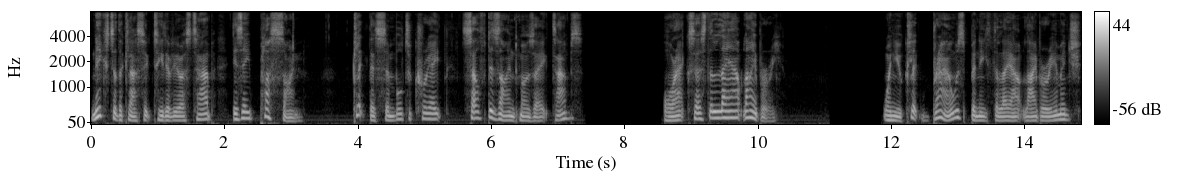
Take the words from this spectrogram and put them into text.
Next to the Classic TWS tab is a plus sign. Click this symbol to create self-designed Mosaic tabs or access the Layout Library. When you click Browse beneath the Layout Library image,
